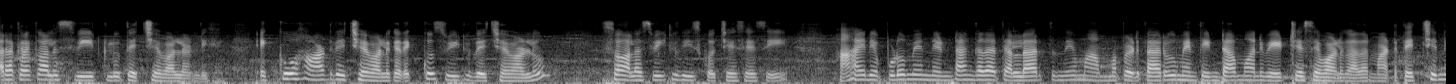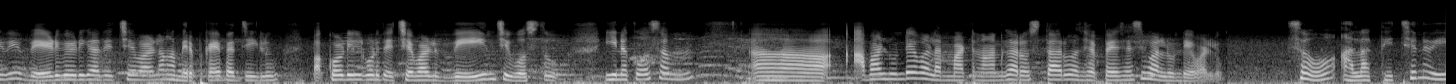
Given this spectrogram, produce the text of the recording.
రకరకాల స్వీట్లు తెచ్చేవాళ్ళండి. ఎక్కువ హాట్ తెచ్చేవాళ్ళు కదా ఎక్కువ స్వీట్లు తెచ్చేవాళ్ళు. సో అలా స్వీట్లు తీసుకొచ్చేసేసి ఆయన ఎప్పుడూ మేము తింటాం కదా తెల్లారుతుంది మా అమ్మ పెడతారు మేము తింటాము అని వెయిట్ చేసేవాళ్ళు కాదనమాట. తెచ్చినవి వేడివేడిగా తెచ్చేవాళ్ళు ఆ మిరపకాయ బజ్జీలు పకోడీలు కూడా తెచ్చేవాళ్ళు వేయించి వస్తూ. ఈయన కోసం వాళ్ళు ఉండేవాళ్ళు అనమాట నాన్నగారు వస్తారు అని చెప్పేసి వాళ్ళు ఉండేవాళ్ళు. సో అలా తెచ్చినవి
